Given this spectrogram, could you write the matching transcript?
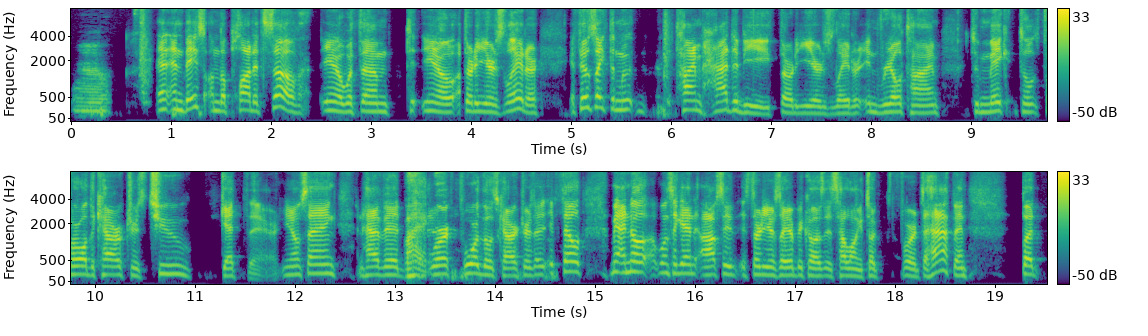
you know, and, and based on the plot itself, you know, with them, t- you know, 30 years later, it feels like the mo- time had to be 30 years later in real time to make to, for all the characters to get there. You know what I'm saying? And have it Right. work for those characters. It, it felt. I mean, I know once again, obviously, it's 30 years later because it's how long it took for it to happen. But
